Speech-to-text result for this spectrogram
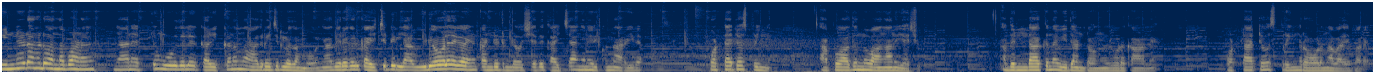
പിന്നീട് അങ്ങോട്ട് വന്നപ്പോഴാണ് ഞാൻ ഏറ്റവും കൂടുതൽ കഴിക്കണം എന്ന് ആഗ്രഹിച്ചിട്ടുള്ള സംഭവം. ഞാൻ ഇതുവരെ കഴിച്ചിട്ടില്ല. വീഡിയോകളെ കണ്ടിട്ടുണ്ട്. പക്ഷേ അത് കഴിച്ചാൽ അങ്ങനെ ഇരിക്കുമെന്ന് അറിയില്ല. പൊട്ടാറ്റോ സ്പ്രിങ് അപ്പോൾ അതൊന്ന് വാങ്ങാമെന്ന് വിചാരിച്ചു. അത് ഉണ്ടാക്കുന്ന വിധം ഉണ്ടോ നിങ്ങൾക്ക് ഇവിടെ കാണുന്നത് പൊട്ടാറ്റോ സ്പ്രിങ് റോൾ എന്നാണ് പറയാൻ പറയാം.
